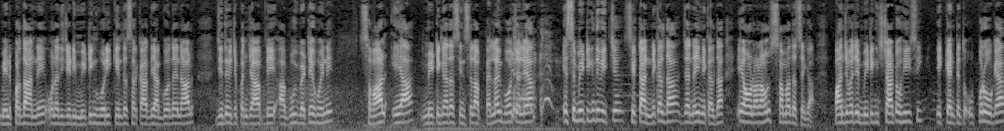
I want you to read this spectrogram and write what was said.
ਮੇਨ ਪ੍ਰਧਾਨ ਨੇ ਉਹਨਾਂ ਦੀ ਜਿਹੜੀ ਮੀਟਿੰਗ ਹੋ ਰਹੀ ਕੇਂਦਰ ਸਰਕਾਰ ਦੇ ਆਗੂਆਂ ਦੇ ਨਾਲ, ਜਿਹਦੇ ਵਿੱਚ ਪੰਜਾਬ ਦੇ ਆਗੂ ਵੀ ਬੈਠੇ ਹੋਏ ਨੇ। ਸਵਾਲ ਇਹ ਆ, ਮੀਟਿੰਗਾਂ ਦਾ ਸਿਲਸਿਲਾ ਪਹਿਲਾਂ ਵੀ ਬਹੁਤ ਚੱਲਿਆ। ਇਸ ਮੀਟਿੰਗ ਦੇ ਵਿੱਚ ਸਿੱਟਾ ਨਿਕਲਦਾ ਜਾਂ ਨਹੀਂ ਨਿਕਲਦਾ, ਇਹ ਆਉਣ ਵਾਲਾ ਹੁਣ ਸਮਾਂ ਦੱਸੇਗਾ। 5 ਵਜੇ ਮੀਟਿੰਗ ਸਟਾਰਟ ਹੋਈ ਸੀ 1 ਘੰਟੇ ਤੋਂ ਉੱਪਰ ਹੋ ਗਿਆ,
